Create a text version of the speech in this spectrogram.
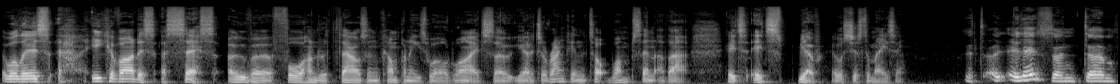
Well, there's EcoVadis assess over 400,000 companies worldwide. So you know, to rank in the top one percent of that, it's it's you know, it was just amazing. It it is, and um,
